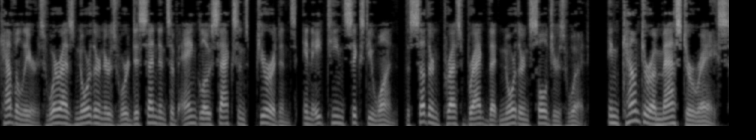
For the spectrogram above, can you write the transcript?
Cavaliers, whereas Northerners were descendants of Anglo Saxons, Puritans. In 1861, the Southern press bragged that Northern soldiers would encounter a master race,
